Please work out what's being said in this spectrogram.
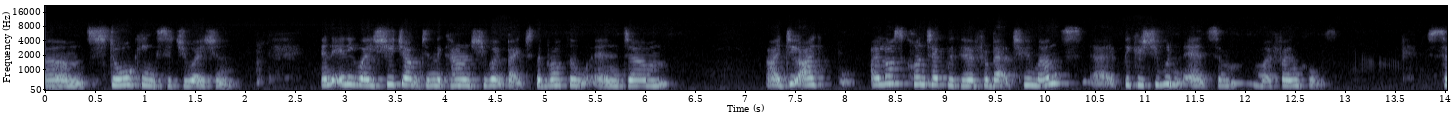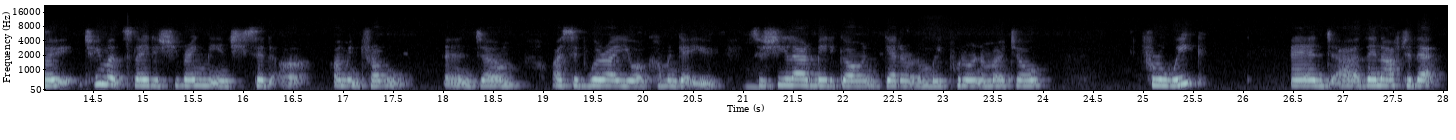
um, stalking situation. And anyway, she jumped in the car and she went back to the brothel. And um, I do, I, I lost contact with her for about two months uh, because she wouldn't answer my phone calls. So two months later, she rang me and she said, uh, "I'm in trouble." And um, I said, "Where are you? I'll come and get you." So she allowed me to go and get her, and we put her in a motel for a week. And uh, then after that,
